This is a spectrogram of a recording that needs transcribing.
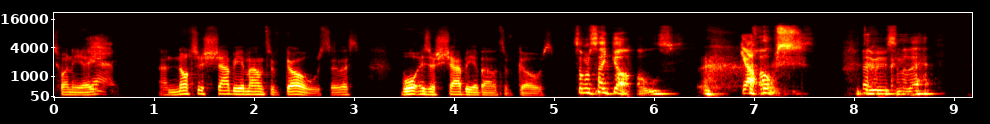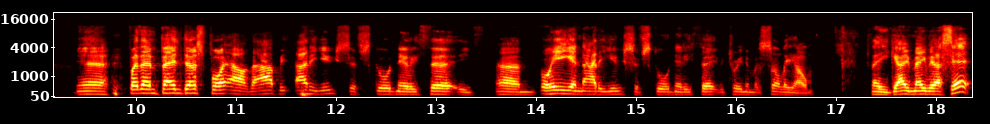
28, yeah. and not a shabby amount of goals. So let's. What is a shabby amount of goals? Someone say goals. Goals. Doing some of that. Yeah, but then Ben does point out that Adi Yussuf scored nearly 30, um, or he and Adi Yussuf scored nearly 30 between them at Solihull. There you go. Maybe that's it.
